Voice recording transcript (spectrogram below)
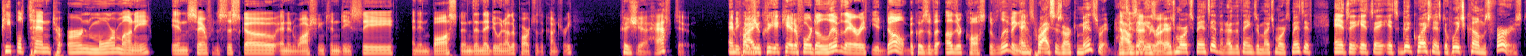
people tend to earn more money in San Francisco and in Washington, D.C., and in Boston than they do in other parts of the country because you have to. And because price, you, you can't afford to live there if you don't because of the other cost of living. And aspects. prices are commensurate. That's Housing exactly is right. much more expensive, and other things are much more expensive. And it's a it's a it's a good question as to which comes first.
